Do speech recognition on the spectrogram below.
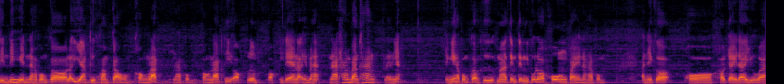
ศิลป์ที่เห็นนะครับผมก็แล้วอีกอย่างคือความเก่าของรักนะครับผมของรักที่ออกเริ่มออกสีแดงแล้วเห็นไหมฮะหนาข้างบางข้างอะไรเงี้ยอย่างเงี้ยครับผมก็คือมาเต็มเต็มๆนี้ปุ๊บแล้วก็โค้งลงไปนะครับผม อันนี้ก็พอเข้าใจได้อยู่ว่า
